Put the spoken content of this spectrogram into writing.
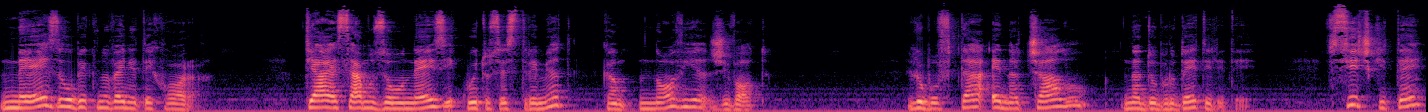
не е за обикновените хора – тя е само за онези, които се стремят към новия живот. Любовта е начало на добродетелите. Всички те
